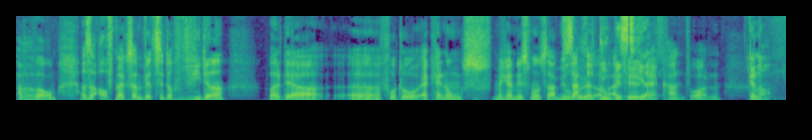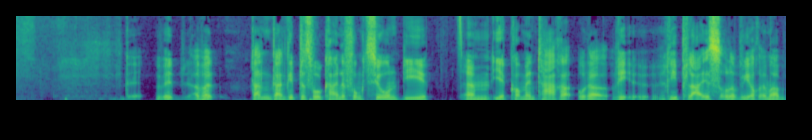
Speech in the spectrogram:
Aber warum? Also aufmerksam wird sie doch wieder, weil der äh, Fotoerkennungsmechanismus sagt, Gesagt du, hat, du auf bist ein Bild hier. erkannt worden. Genau. Aber dann, dann gibt es wohl keine Funktion, die ähm, ihr Kommentare oder Re Replies oder wie auch immer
